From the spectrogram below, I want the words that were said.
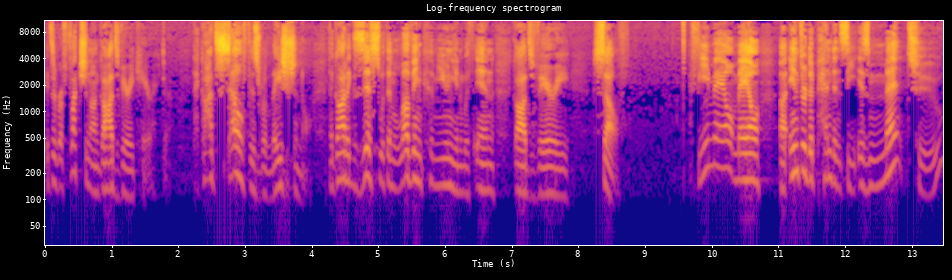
it's a reflection on God's very character. That God's self is relational, that God exists within loving communion within God's very self. Female male uh, interdependency is meant to,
